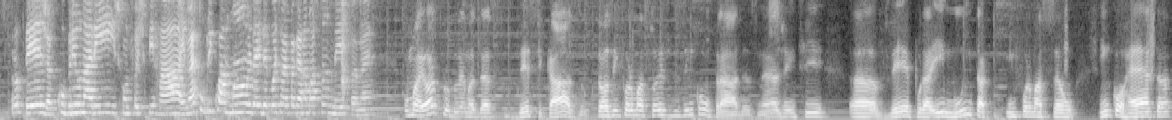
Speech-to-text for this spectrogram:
Se proteja, cobrir o nariz quando for espirrar. E não é cobrir com a mão e daí depois você vai pegar na maçaneta, né? O maior problema des- desse caso são as informações desencontradas, né? A gente ah, vê por aí muita informação incorreta,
